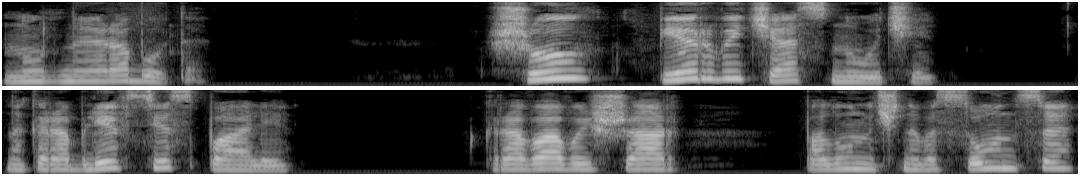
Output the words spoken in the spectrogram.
нудная работа. Шел первый час ночи. На корабле все спали. Кровавый шар полуночного солнца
